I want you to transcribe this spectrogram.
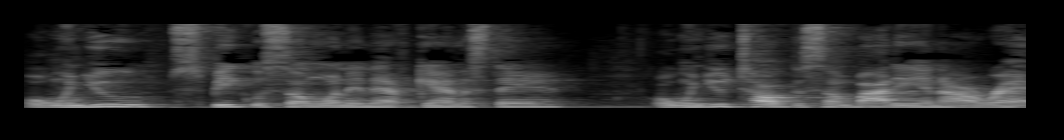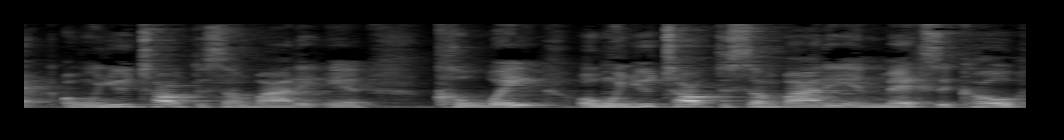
Or when you speak with someone in Afghanistan? Or when you talk to somebody in Iraq? Or when you talk to somebody in Kuwait? Or when you talk to somebody in Mexico?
